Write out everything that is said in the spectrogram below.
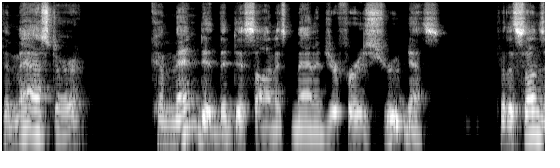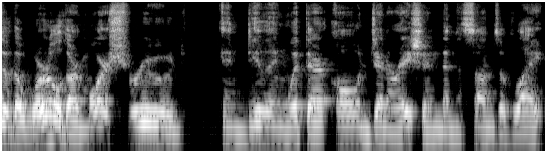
The master commended the dishonest manager for his shrewdness. For the sons of the world are more shrewd in dealing with their own generation than the sons of light.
